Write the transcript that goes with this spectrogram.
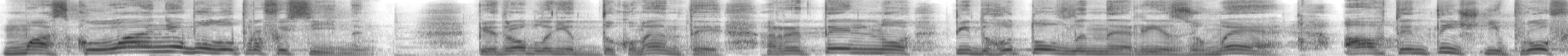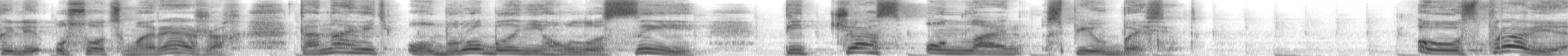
Маскування було професійним. Підроблені документи, ретельно підготовлене резюме, автентичні профілі у соцмережах та навіть оброблені голоси під час онлайн співбесід. У справі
